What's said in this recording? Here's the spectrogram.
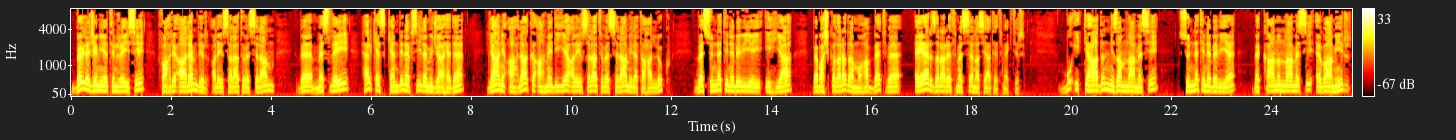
Böyle cemiyetin reisi Fahri Alem'dir aleyhissalatu vesselam ve mesleği herkes kendi nefsiyle mücahede yani ahlak-ı Ahmediye aleyhissalatu vesselam ile tahalluk ve sünnet-i nebeviyeyi ihya ve başkalara da muhabbet ve eğer zarar etmezse nasihat etmektir. Bu ittihadın nizamnamesi sünnet-i nebeviye ve kanunnamesi evamir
